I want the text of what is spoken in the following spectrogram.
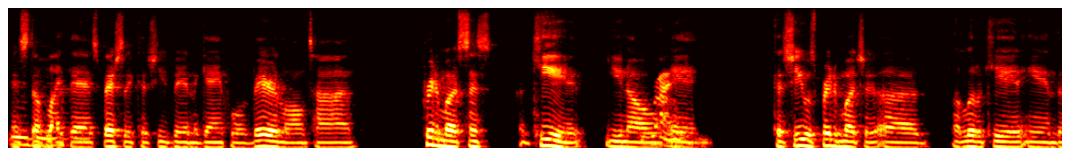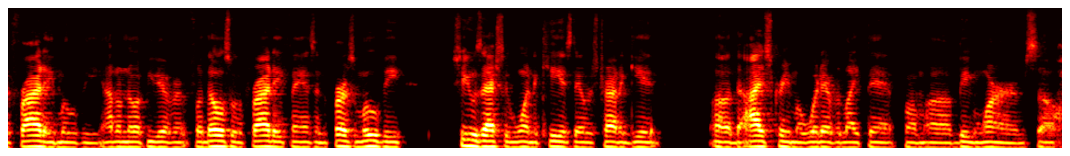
and mm-hmm. stuff like that, especially because she's been in the game for a very long time, pretty much since a kid, you know, right. and because she was pretty much a, a, a little kid in the Friday movie. I don't know if you ever, for those who are Friday fans, in the first movie, she was actually one of the kids that was trying to get uh, the ice cream or whatever like that from uh, Big Worm. So,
